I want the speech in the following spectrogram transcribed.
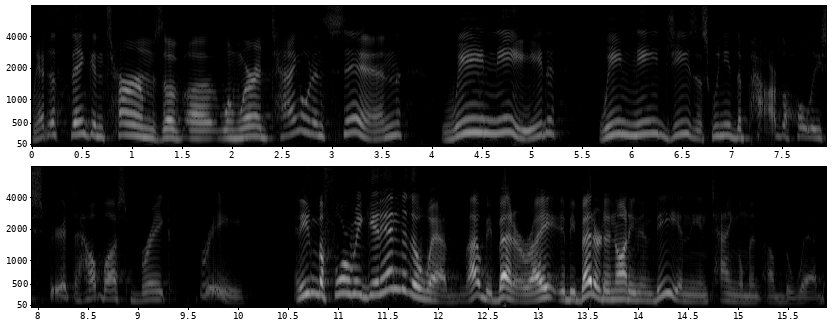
We have to think in terms of uh, when we're entangled in sin, we need we need Jesus. We need the power of the Holy Spirit to help us break free. And even before we get into the web, that would be better, right? It'd be better to not even be in the entanglement of the web.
